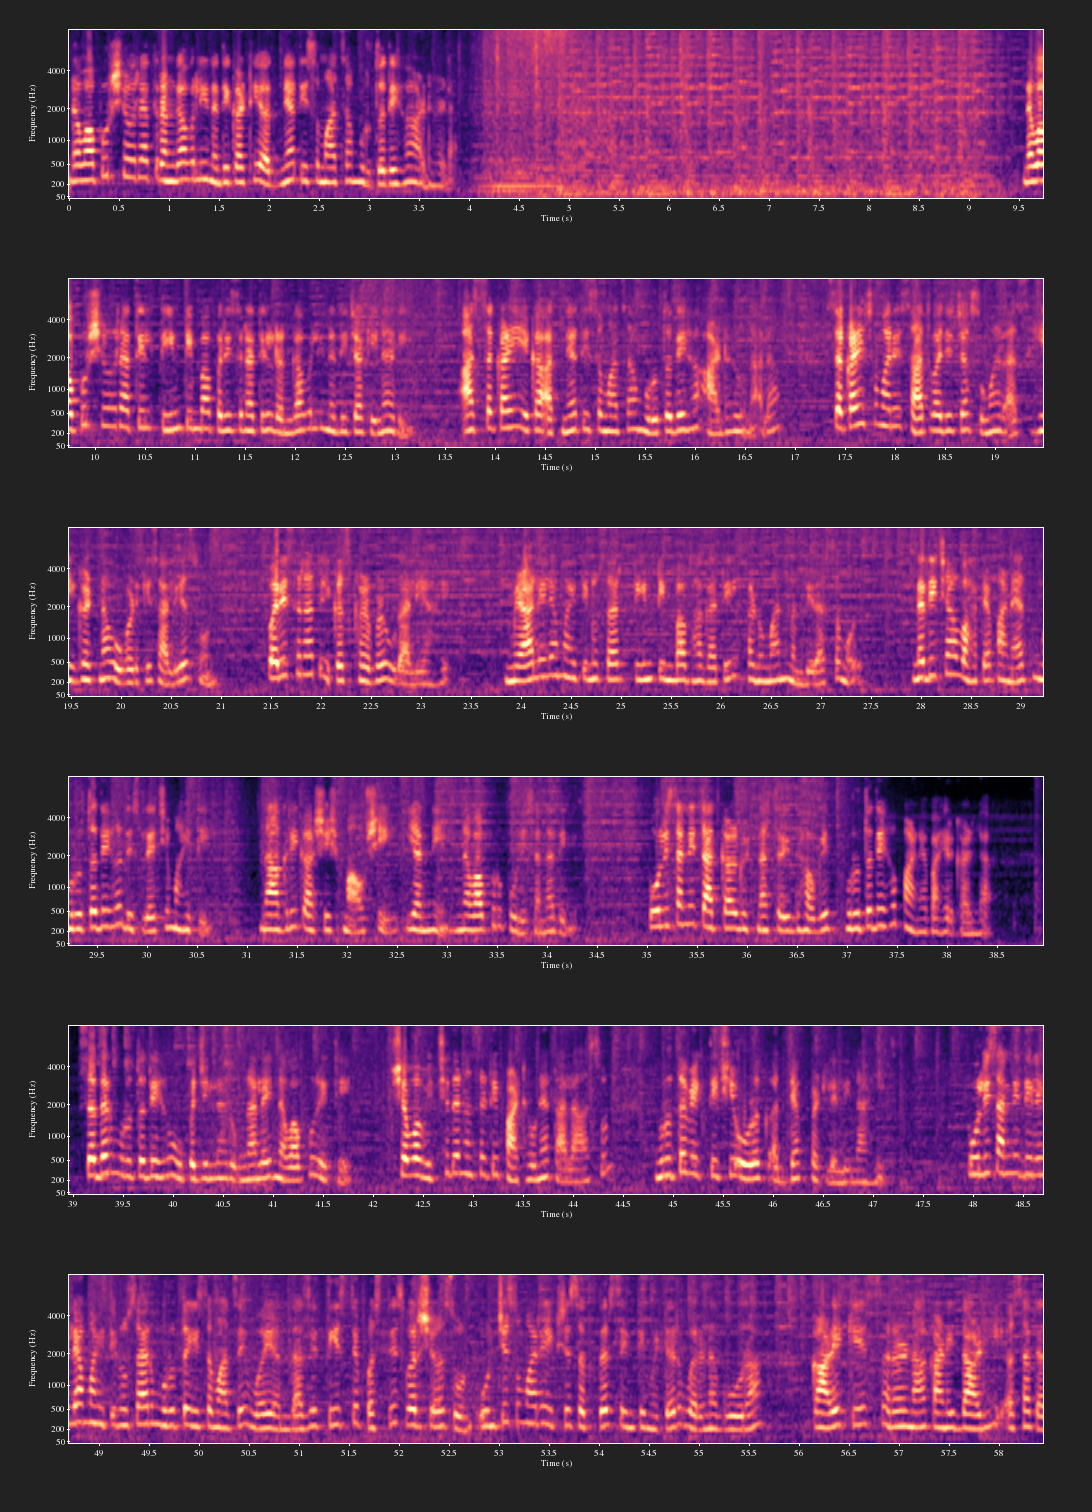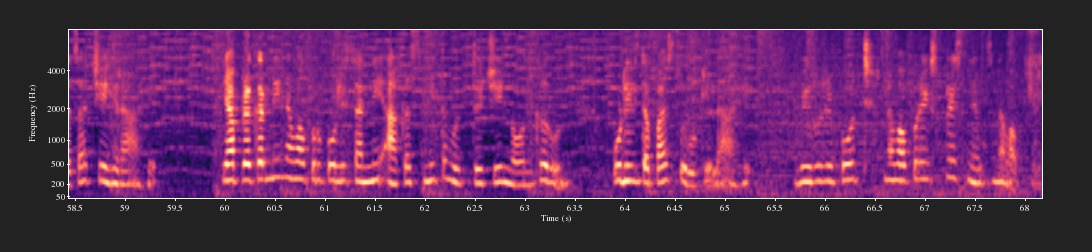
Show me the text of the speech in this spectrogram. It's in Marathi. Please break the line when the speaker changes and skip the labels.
नवापूर शहरात रंगावली नदीकाठी अज्ञात इसमाचा मृतदेह आढळला. नवापूर शहरातील तीन टिंबा परिसरातील रंगावली नदीच्या किनारी आज सकाळी एका अज्ञात इसमाचा मृतदेह आढळून आला. सकाळी सुमारे सात वाजेच्या सुमारास ही घटना उघडकीस आली असून परिसरात एकच खळबळ उडाली आहे. मिळालेल्या माहितीनुसार तीन टिंबा भागातील हनुमान मंदिरासमोर नदीच्या वाहत्या पाण्यात मृतदेह दिसल्याची माहिती नागरिक आशिष मावशी यांनी नवापूर पोलिसांना दिली. पोलिसांनी तात्काळ घटनास्थळी धाव घेत मृतदेह पाण्याबाहेर काढला. सदर मृतदेह उपजिल्हा रुग्णालय नवापूर येथे शवविच्छेदनासाठी पाठवण्यात आला असून मृत व्यक्तीची ओळख अद्याप पटलेली नाही. पोलिसांनी दिलेल्या माहितीनुसार मृत इसमाचे वय अंदाजे तीस ते पस्तीस वर्ष असून उंची सुमारे एकशे सत्तर सेंटीमीटर वर्ण गोरा काळे केस सरळ नाक आणि दाढी असा त्याचा चेहरा आहे. या प्रकरणी नवापूर पोलिसांनी आकस्मिक मृत्यूची नोंद करून पुढील तपास सुरू केला आहे. Bureau report Navapur express news Navapur.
